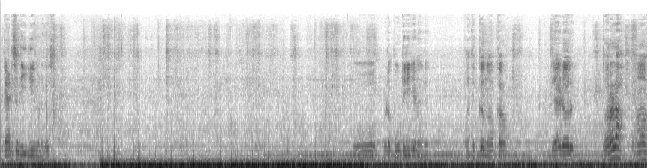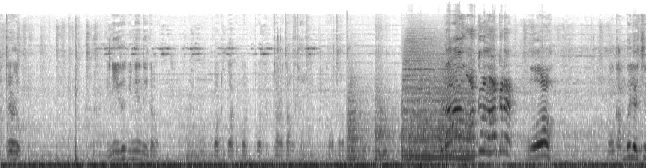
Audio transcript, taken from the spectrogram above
പേടിച്ചത് ഈ ഗെയിമാണ് ഗൈസ് വെച്ച്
